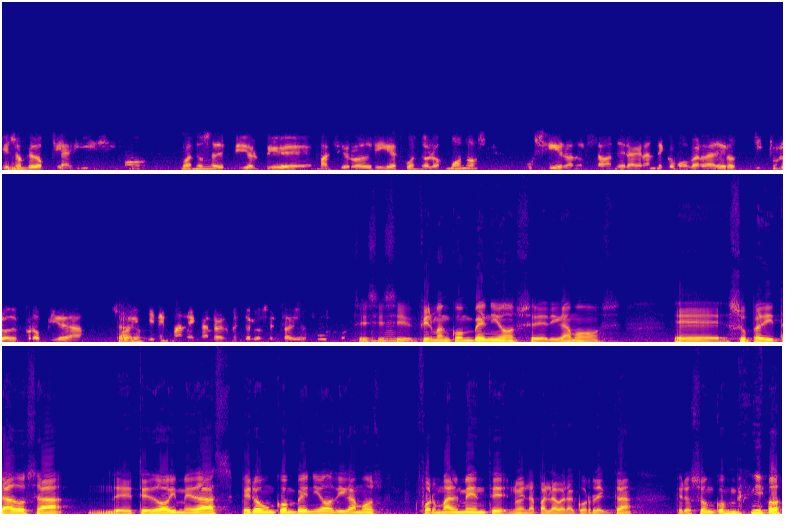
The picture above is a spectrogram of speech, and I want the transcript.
Y eso mm. quedó clarísimo cuando se despidió el pibe Maxi Rodríguez, cuando los monos pusieron esa bandera grande como verdadero título de propiedad sobre quienes manejan realmente los estadios de fútbol. Sí, sí, sí. Firman convenios, eh, digamos, eh, supeditados a te doy, me das, pero un convenio, digamos, formalmente, no es la palabra correcta, pero son convenios,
